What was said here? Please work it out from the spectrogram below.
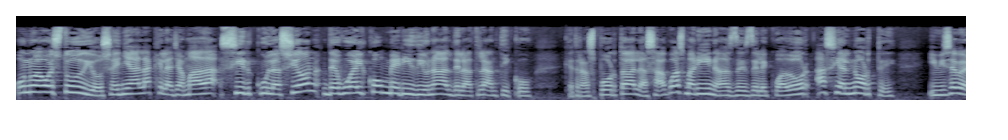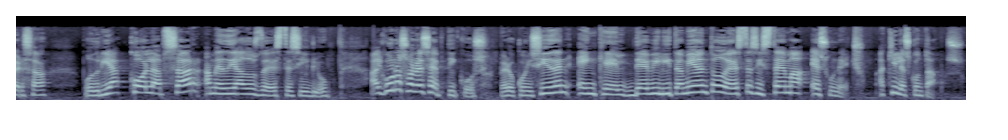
Un nuevo estudio señala que la llamada circulación de vuelco meridional del Atlántico, que transporta las aguas marinas desde el Ecuador hacia el norte y viceversa, podría colapsar a mediados de este siglo. Algunos son escépticos, pero coinciden en que el debilitamiento de este sistema es un hecho. Aquí les contamos.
